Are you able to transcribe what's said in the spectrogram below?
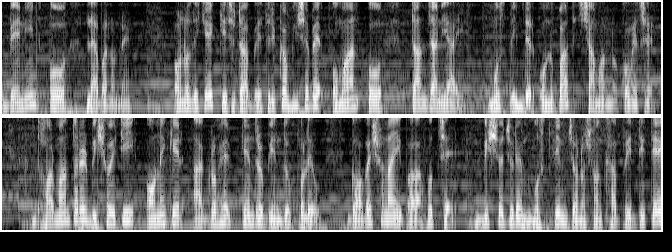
বেনিন ও লেবাননে। অন্যদিকে কিছুটা ব্যতিক্রম হিসেবে ওমান ও তানজানিয়ায় মুসলিমদের অনুপাত সামান্য কমেছে। ধর্মান্তরের বিষয়টি অনেকের আগ্রহের কেন্দ্রবিন্দু হলেও গবেষণায় বলা হচ্ছে, বিশ্বজুড়ে মুসলিম জনসংখ্যা বৃদ্ধিতে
